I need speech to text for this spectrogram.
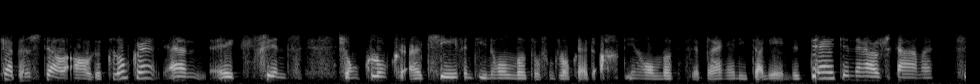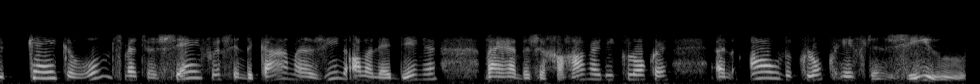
Ik heb een stel oude klokken en ik vind zo'n klok uit 1700 of een klok uit 1800, ze brengen niet alleen de tijd in de huiskamer, ze kijken rond met hun cijfers in de kamer en zien allerlei dingen. Waar hebben ze gehangen, die klokken? Een oude klok heeft een ziel.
